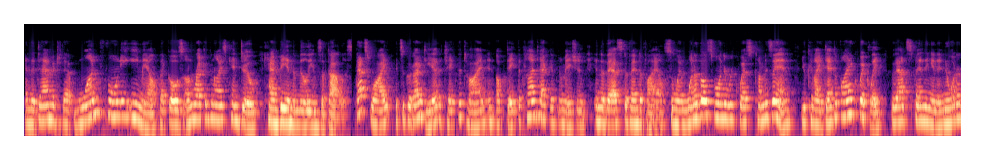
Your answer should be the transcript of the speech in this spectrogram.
and the damage that one phony email that goes unrecognized can do can be in the millions of dollars. That's why it's a good idea to take the time and update the contact information in the master vendor file so when one of those phony requests comes in, you can identify it quickly without spending an inordinate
